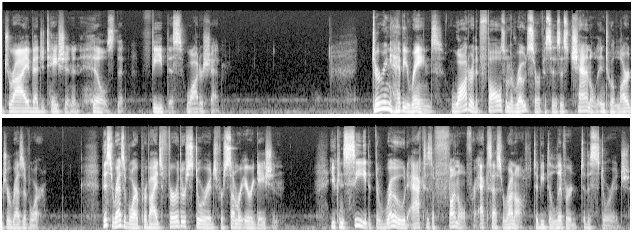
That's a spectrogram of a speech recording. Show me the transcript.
dry vegetation and hills that feed this watershed. During heavy rains, water that falls on the road surfaces is channeled into a larger reservoir. This reservoir provides further storage for summer irrigation. You can see that the road acts as a funnel for excess runoff to be delivered to the storage.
